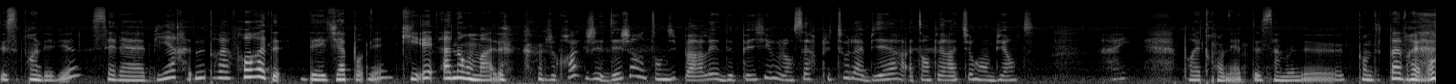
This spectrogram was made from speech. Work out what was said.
de ce point de vue, c'est la bière ultra froide des Japonais qui est anormale. Je crois que j'ai déjà entendu parler de pays où l'on sert plutôt la bière à température ambiante. Oui. Pour être honnête, ça me ne tente pas vraiment.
